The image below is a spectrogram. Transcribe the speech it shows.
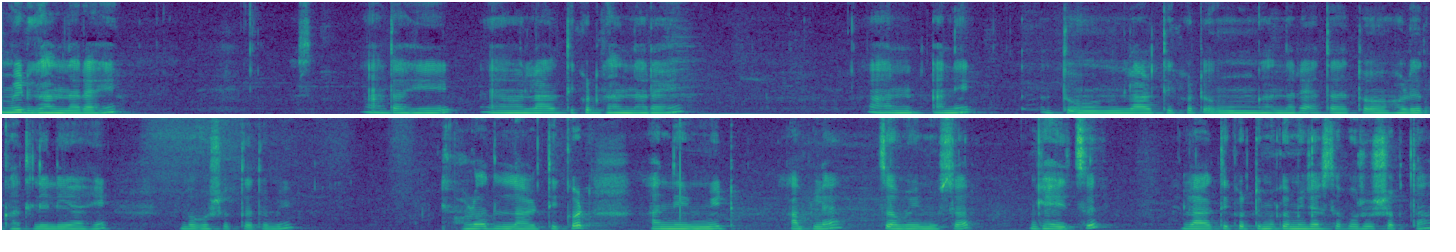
मीठ घालणार आहे. आता हे लाल तिखट घालणार आहे. आणि तो लाल तिखट घालणार आहे. आता तो हळद घातलेली आहे. बघू शकता तुम्ही. हळद लाल तिखट आणि मीठ आपल्या चवीनुसार घ्यायचं. लाल तिखट तुम्ही कमी जास्त करू शकता.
